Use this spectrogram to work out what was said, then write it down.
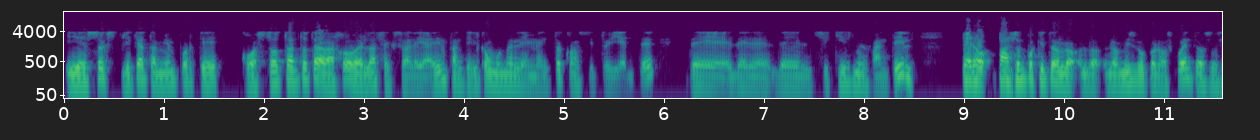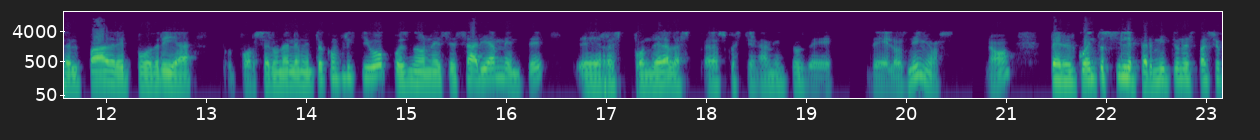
Y eso explica también por qué costó tanto trabajo ver la sexualidad infantil como un elemento constituyente de, del psiquismo infantil. Pero pasa un poquito lo, lo, mismo con los cuentos. O sea, el padre podría, por ser un elemento conflictivo, pues no necesariamente eh, responder a, las, a, los cuestionamientos de, de, los niños, ¿no? Pero el cuento sí le permite un espacio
